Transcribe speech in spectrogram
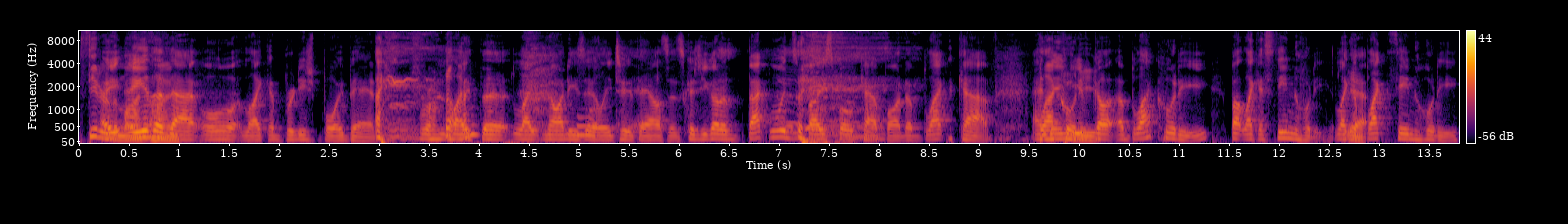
theatre of the mind. Either that or like a British boy band from like the late 90s, early 2000s. Because you got a backwards baseball cap on, a black cap, and Black then hoodie. you've got a black hoodie, but like a thin hoodie, like Yeah. a black thin hoodie,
